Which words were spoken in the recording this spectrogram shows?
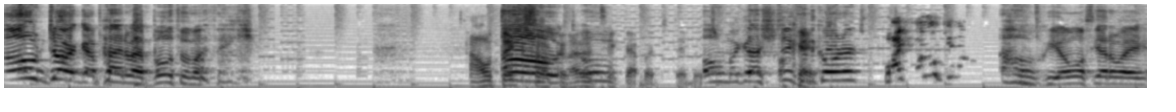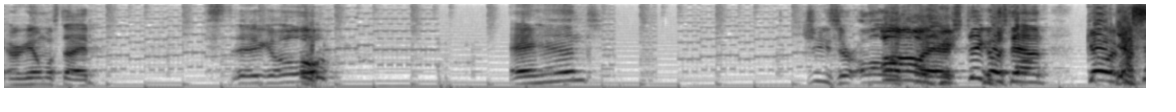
Oh, Dark got pounded by both of them, I think. I don't think Oh, so, because I oh. didn't take that much damage. Oh my gosh, Stig in the corner. Why am I looking up? Oh, he almost got away, or he almost died. Stig, oh. And. Jeez, they're all Oh, on fire. you- Stig goes down. Go Yes!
